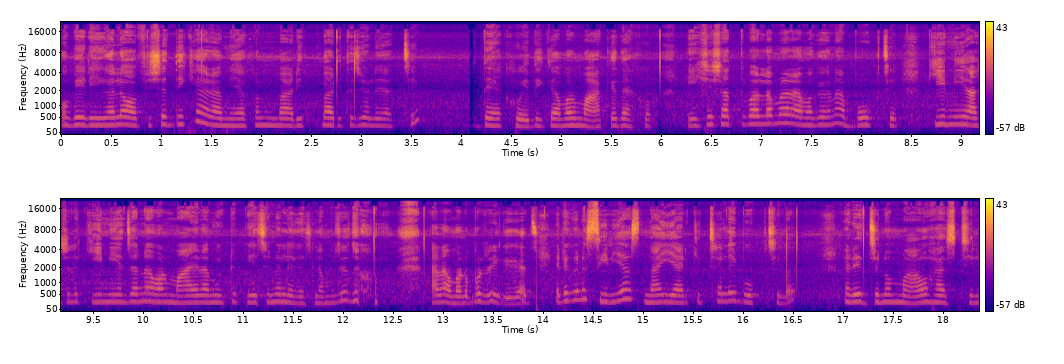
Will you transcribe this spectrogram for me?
ও বেরিয়ে গেল অফিসের দিকে, আর আমি এখন বাড়ি, বাড়িতে চলে যাচ্ছি। দেখো এদিকে আমার মাকে দেখো। এসে সারতে পারলাম না আর আমাকে না বকছে কী নিয়ে আসলে কী নিয়ে যেন আমার মায়ের আমি একটু পেছনে লেগেছিলাম বুঝেছ? আর আমার উপর রেগে গেছে। এটা কোনো সিরিয়াস না ইয়ার্কির ছলেই বকছিল। আর এর জন্য মাও হাসছিল।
